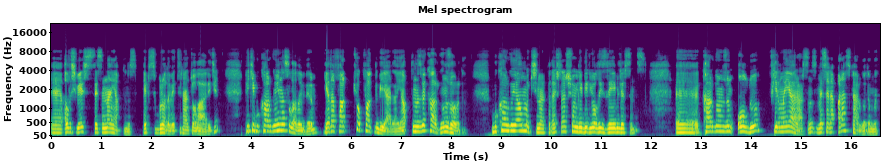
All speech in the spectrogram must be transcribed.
e, alışveriş sitesinden yaptınız. Hepsi burada ve Trendyol harici. Peki bu kargoyu nasıl alabilirim? Ya da fark, çok farklı bir yerden yaptınız ve kargonuz orada. Bu kargoyu almak için arkadaşlar şöyle bir yol izleyebilirsiniz. Ee, kargonuzun olduğu firmayı ararsınız. Mesela Aras Kargo'da mı?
